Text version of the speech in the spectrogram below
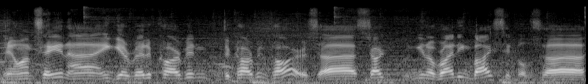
You know what I'm saying? Uh, and get rid of carbon, the carbon cars. Uh, start, you know, riding bicycles. Uh,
